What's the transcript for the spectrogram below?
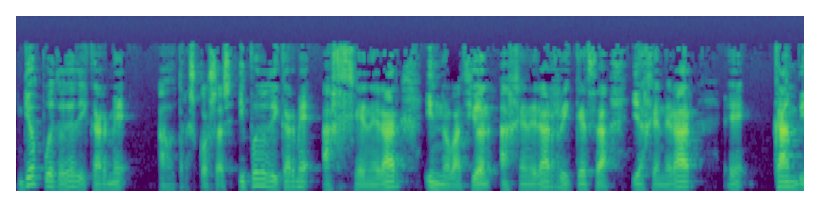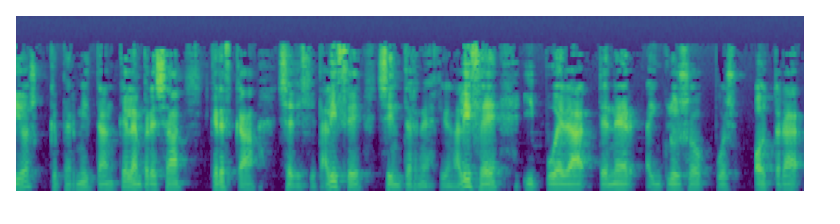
yo puedo dedicarme a otras cosas y puedo dedicarme a generar innovación, a generar riqueza y a generar eh, cambios que permitan que la empresa crezca, se digitalice, se internacionalice y pueda tener incluso pues otra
